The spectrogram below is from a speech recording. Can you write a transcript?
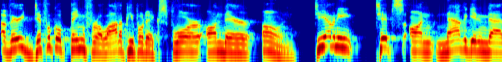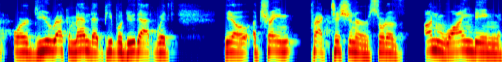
a very difficult thing for a lot of people to explore on their own. Do you have any tips on navigating that, or do you recommend that people do that with, you know, a trained practitioner sort of unwinding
